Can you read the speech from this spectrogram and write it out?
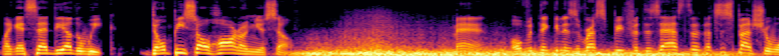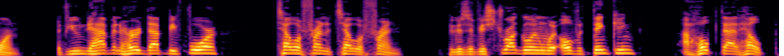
like I said the other week, don't be so hard on yourself. Man, overthinking is a recipe for disaster. That's a special one. If you haven't heard that before, tell a friend to tell a friend. Because if you're struggling with overthinking, I hope that helped.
